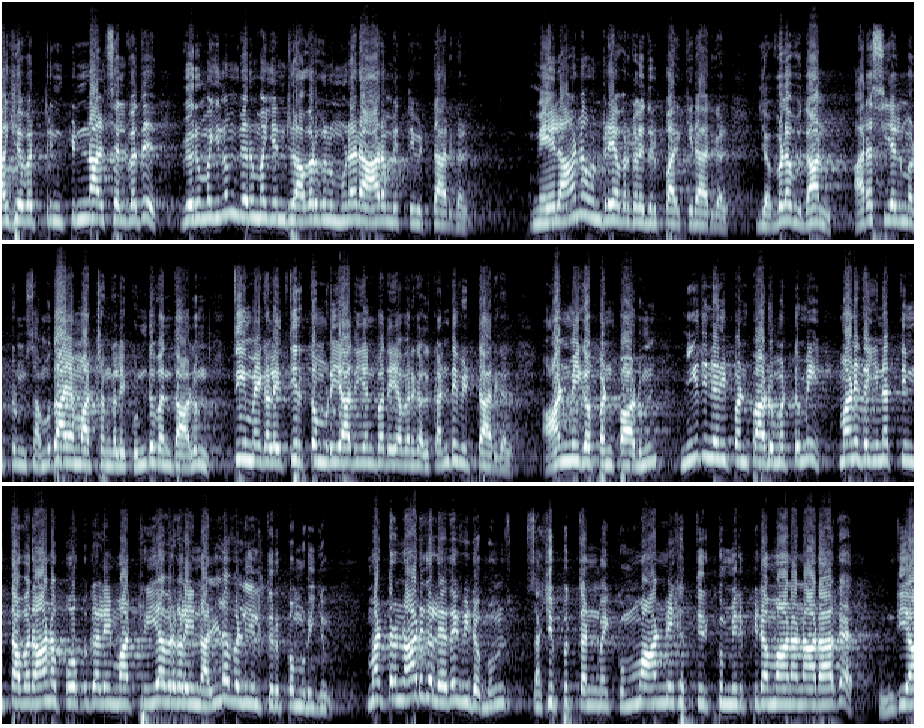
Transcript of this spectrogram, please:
ஆகியவற்றின் பின்னால் செல்வது வெறுமையிலும் வெறுமை என்று அவர்களும் உணர ஆரம்பித்து விட்டார்கள். மேலான ஒன்றை அவர்கள் எதிர்பார்க்கிறார்கள். எவ்வளவுதான் அரசியல் மற்றும் சமுதாய மாற்றங்களை கொண்டு வந்தாலும் தீமைகளை தீர்க்க முடியாது என்பதை அவர்கள் கண்டுவிட்டார்கள். ஆன்மீக பண்பாடும் நீதிநெறி பண்பாடு மட்டுமே மனித இனத்தின் தவறான போக்குகளை மாற்றி அவர்களை நல்ல வழியில் திருப்ப முடியும். மற்ற நாடுகள் எதைவிடவும் சகிப்புத்தன்மைக்கும் ஆன்மீகத்திற்கும் இருப்பிடமான நாடாக இந்தியா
